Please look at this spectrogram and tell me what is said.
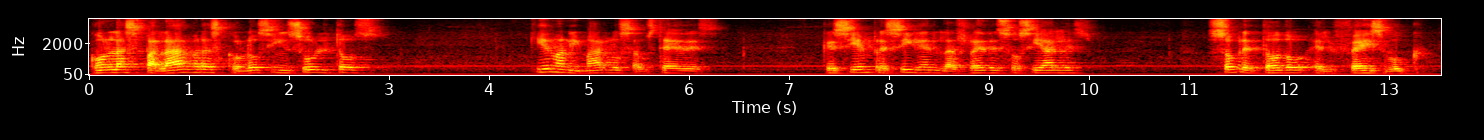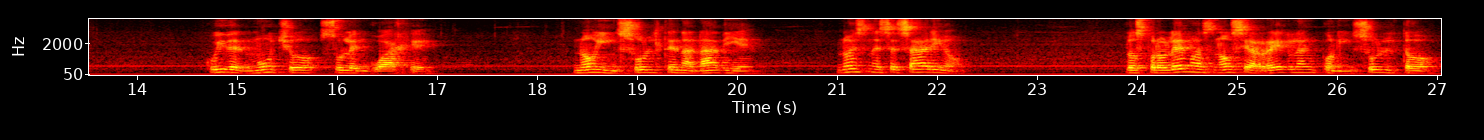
con las palabras, con los insultos, quiero animarlos a ustedes que siempre siguen las redes sociales, sobre todo el Facebook. Cuiden mucho su lenguaje. No insulten a nadie. No es necesario. Los problemas no se arreglan con insulto.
